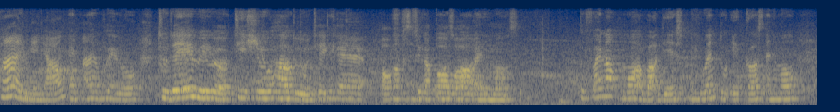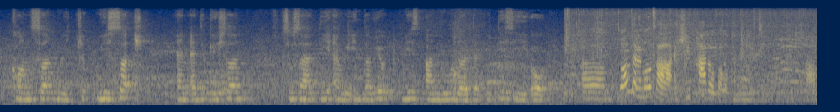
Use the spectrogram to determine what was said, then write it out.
Hi, I'm Mian Yao. And I'm Hui Ru. Today we will teach you how to take care of, of Singapore wild animals. To find out more about this, we went to ACRES Animal Concern Research and Education Society and we interviewed Ms. Andrew, the Deputy CEO. Um, wild animals are actually part of our community. Um,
